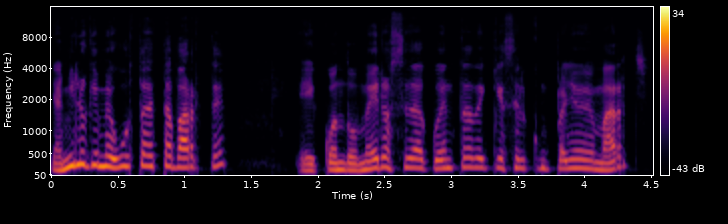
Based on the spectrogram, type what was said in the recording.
Y a mí lo que me gusta de esta parte, eh, cuando Homero se da cuenta de que es el cumpleaños de March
